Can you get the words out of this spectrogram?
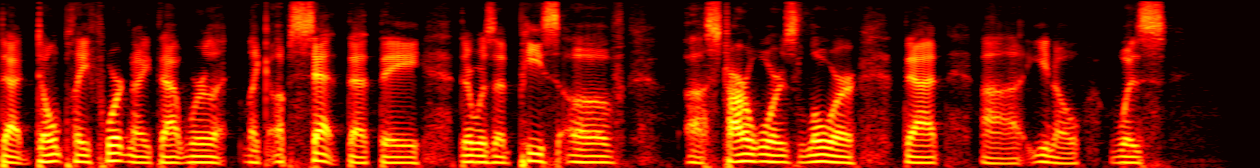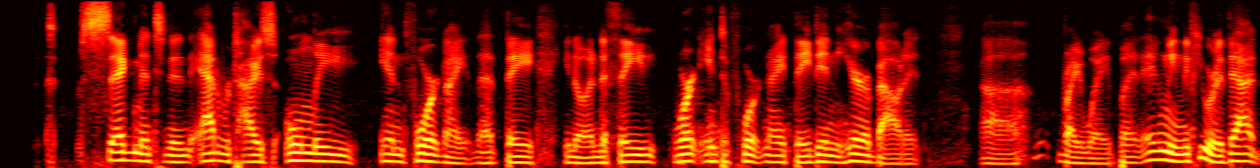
that don't play Fortnite that were like upset that they there was a piece of uh, Star Wars lore that uh, you know was segmented and advertised only in Fortnite that they, you know, and if they weren't into Fortnite, they didn't hear about it uh, right away. But I mean, if you were that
